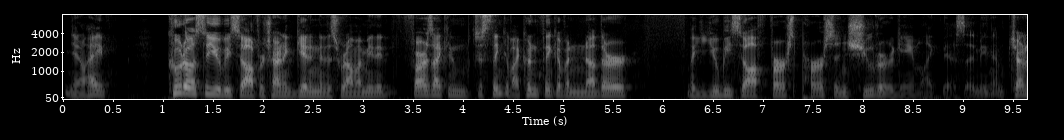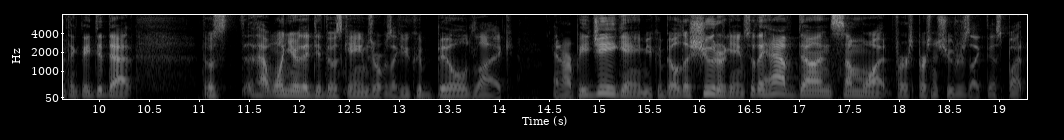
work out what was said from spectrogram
you know, hey, kudos to Ubisoft for trying to get into this realm. I mean, as far as I can just think of, I couldn't think of another like Ubisoft first person shooter game like this. I mean, I'm trying to think. They did that those that one year they did those games where it was like you could build like an RPG game, you could build a shooter game. So they have done somewhat first person shooters like this, but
